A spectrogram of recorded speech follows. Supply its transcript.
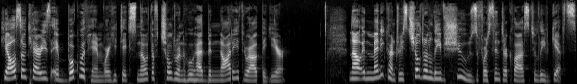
He also carries a book with him where he takes note of children who had been naughty throughout the year. Now, in many countries, children leave shoes for Sinterklaas to leave gifts.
